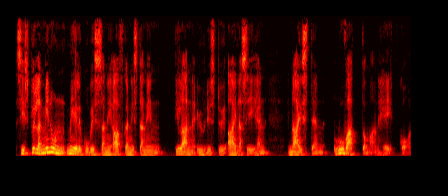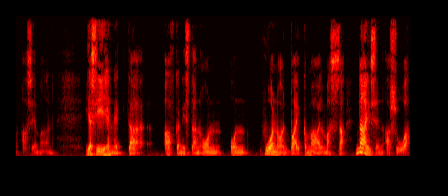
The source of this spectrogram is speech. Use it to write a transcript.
siis kyllä minun mielikuvissani Afganistanin tilanne yhdistyi aina siihen naisten luvattoman heikkoon asemaan. Ja siihen, että Afganistan on, on huonoin paikka maailmassa naisen asua.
